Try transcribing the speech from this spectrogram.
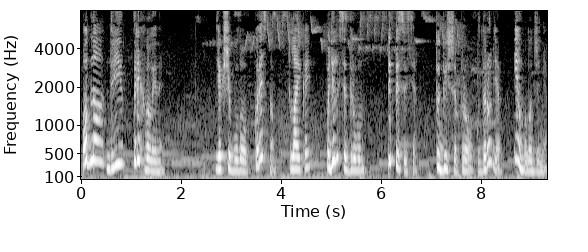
Одна, дві, три хвилини. Якщо було корисно, лайкай, поділися з другом, підписуйся. Тут більше про здоров'я і омолодження.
